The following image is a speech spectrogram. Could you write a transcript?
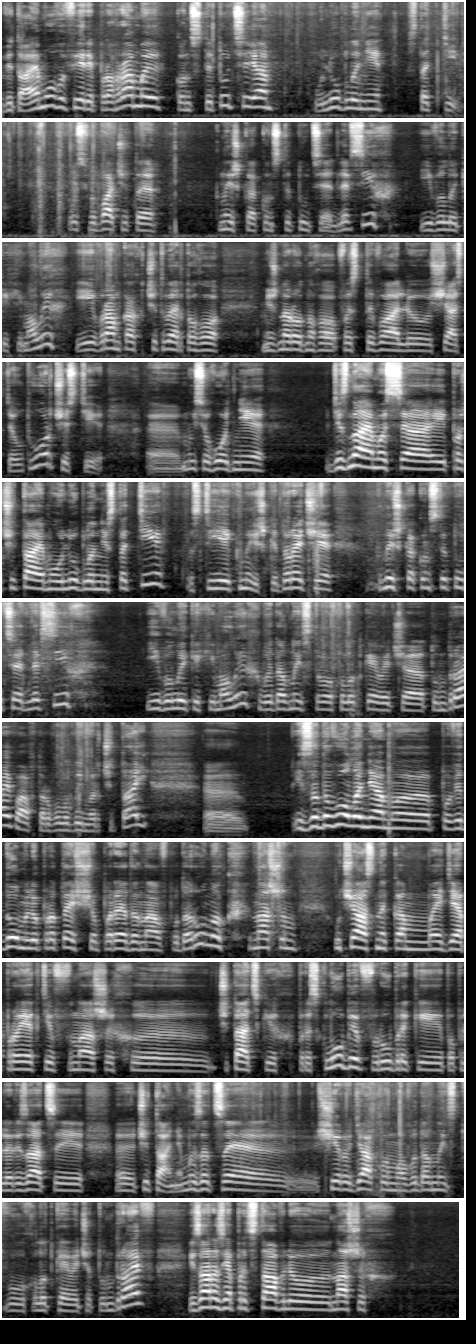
Вітаємо в ефірі програми Конституція. Улюблені статті. Ось ви бачите книжка Конституція для всіх, і великих, і малих. І в рамках четвертого міжнародного фестивалю щастя у творчості е, ми сьогодні дізнаємося і прочитаємо улюблені статті з цієї книжки. До речі, книжка Конституція для всіх. І великих, і малих, видавництво Холодкевича Тундрайв, автор Володимир Читай. Е, Із задоволенням е, повідомлю про те, що передана в подарунок нашим учасникам медіапроєктів наших е, читацьких прес-клубів, рубрики популяризації читання. Ми за це щиро дякуємо видавництву Холодкевича Тундрайв. І зараз я представлю наших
